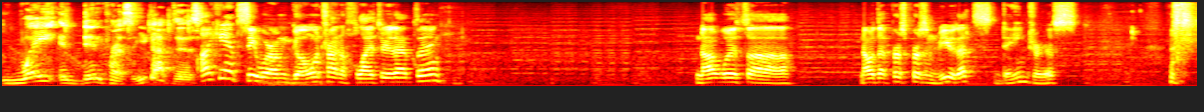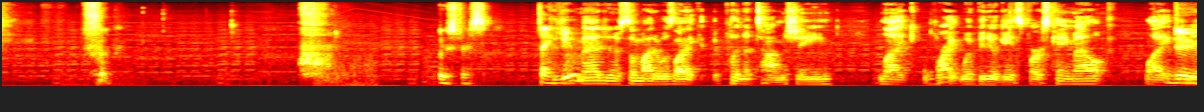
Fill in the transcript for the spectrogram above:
wait and then press it. You got this. I can't see where I'm going trying to fly through that thing. Not with uh not with that first person view, that's dangerous. Boosters. Thank Could you you. imagine if somebody was like putting a time machine, like right when video games first came out, like in Dude.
